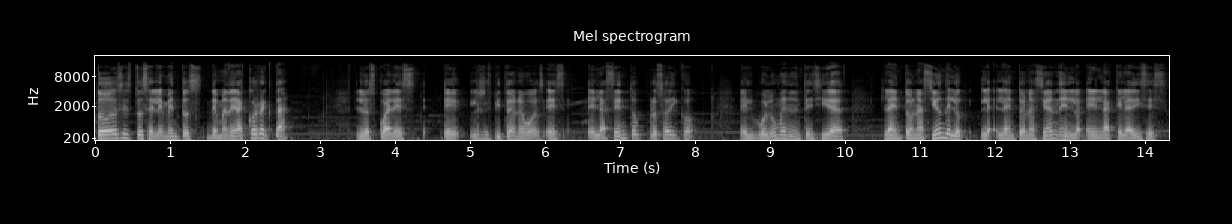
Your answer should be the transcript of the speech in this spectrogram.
todos estos elementos de manera correcta, los cuales, eh, les repito de nuevo, es, el acento prosódico, el volumen o intensidad, la entonación, de lo, la, entonación en, la que la dices,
